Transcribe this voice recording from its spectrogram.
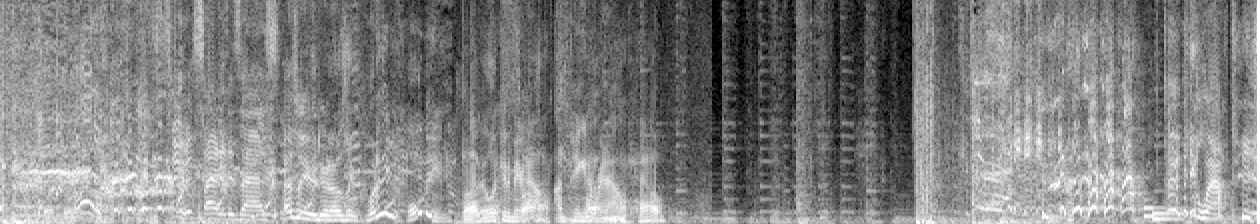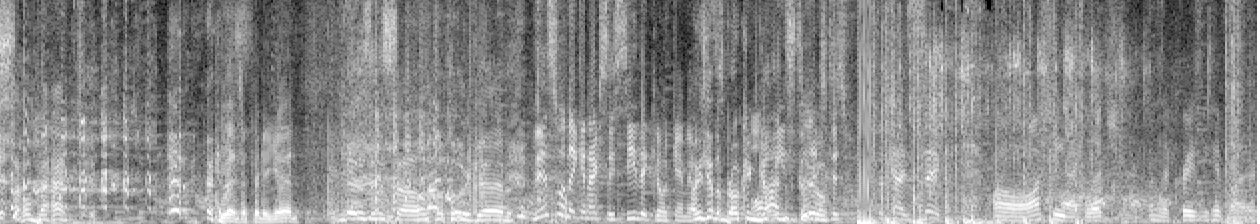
Oh! Suicided his ass. That's what you were doing. I was like, what are you holding? Are they looking at me right now? I'm pinging him right now. Hell. He laughed. He's so mad. You guys are pretty good. This is so good. This one they can actually see the kill cam. Oh, he's got the broken oh, guns, he's too. glitched as f- This guy's sick. Oh, I've seen that glitch. That was a crazy hit fire.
